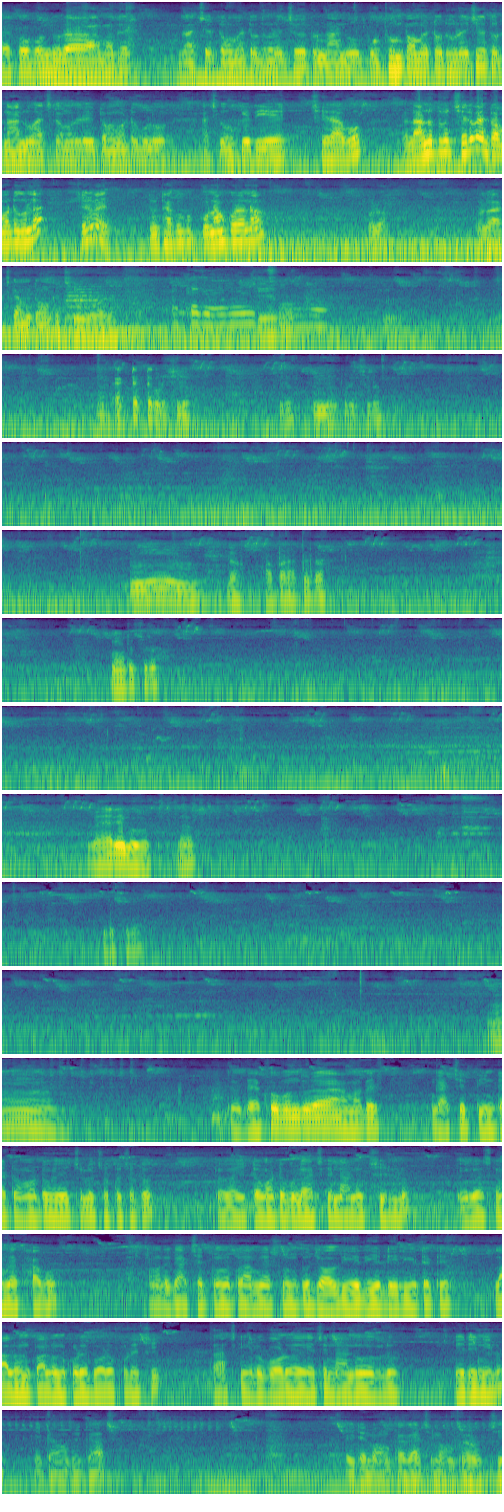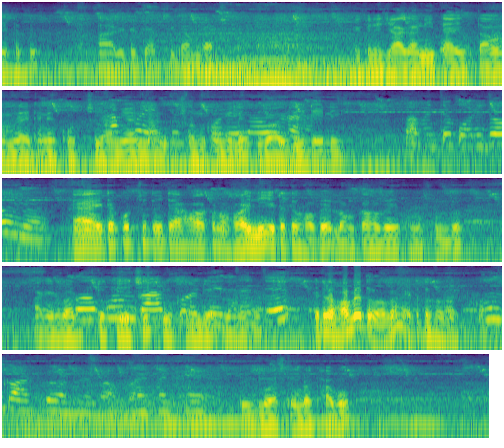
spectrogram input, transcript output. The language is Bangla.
দেখো বন্ধুরা আমাদের গাছে টমেটো ধরেছে তো নানু প্রথম টমেটো ধরেছে তো নানু আজকে আমাদের এই টমেটোগুলো আজকে ওকে দিয়ে ছেড়াবো। তো নানু তুমি ছেড়বেন টমেটোগুলো? ছেড়বে? তুমি ঠাকুরকে প্রণাম করে নাও। বলো। বলো আজকে আমি তোমাকে ছিড়বো বলো। ছিড়বো। ছিড়বো। একটা একটা করে ছিল ছিল সুন্দর করে ছিল হুম দাও পাপার হাতে দাও টমেটো ছিল ভেরি গুড দাও এটা ছিল হুম। তো দেখো বন্ধুরা, আমাদের গাছের তিনটা টমেটো হয়েছিল ছোট ছোট। তো এই টমেটোগুলো আজকে নানু ছিঁড়লো, এগুলো আজকে আমরা খাব। আমাদের গাছের টমেটো আমি আর সন্টু জল দিয়ে দিয়ে ডেলি এটাকে লালন পালন করে বড় করেছি। তো আজকে এগুলো বড় হয়ে গেছে, নানু এগুলো পেরে নিল। এটা আমাদের গাছ। এটা লঙ্কা গাছ, লঙ্কা হচ্ছে এটাতে। আর এটা ক্যাপসিকাম গাছ। এখানে জায়গা নেই তাই তাও আমরা এখানে করছি আমি আর নান সন্টু মিলে জল দিই ডেলি। হ্যাঁ এটা করছি তো এটা এখনও হয়নি এটাতে হবে লঙ্কা হবে এখানে সুন্দর। আগের বার তো খেয়েছি খুব সুন্দর লঙ্কা। এটা তো হবে তো বাবা এটা তো হবে তো এগুলো আজকে আমরা খাব।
